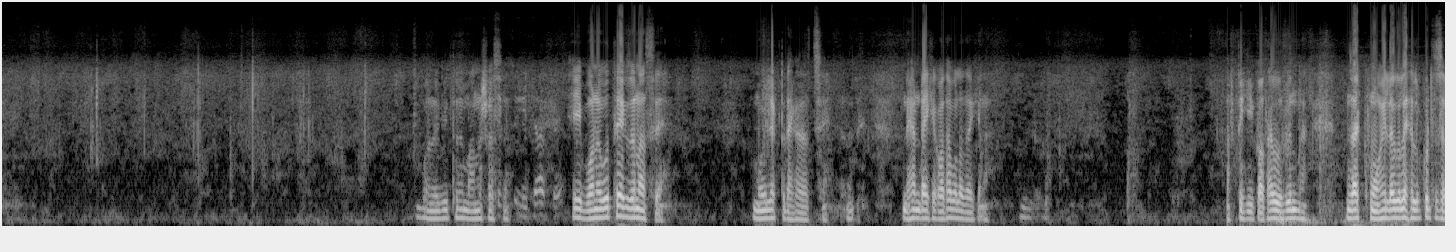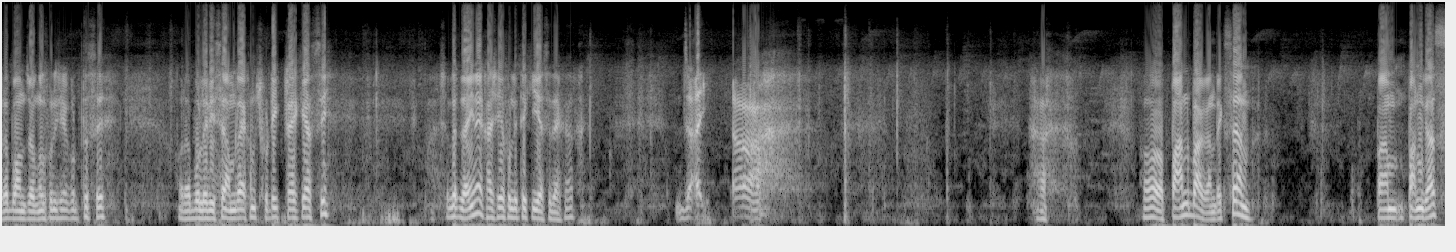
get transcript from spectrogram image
বনের ভিতরে মানুষ আছে। এই বনের ভিতরে একজন আছে। মহিলা একটা দেখা যাচ্ছে। দেখেন ডাইকে কথা বলা যায় কিনা। আপনি কি কথা বুঝুন না? যাক, মহিলাগুলো হেল্প করতেছে, ওরা বন, জঙ্গল পরিষ্কার করতেছে। ওরা বলে দিছে, আমরা এখন সঠিক ট্র্যাকে আছি। আসলে যাই না খাসিয়া ফুলিতে কি আছে দেখার? যাই। ও, পান বাগান, দেখছেন? পান পান গাছ।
